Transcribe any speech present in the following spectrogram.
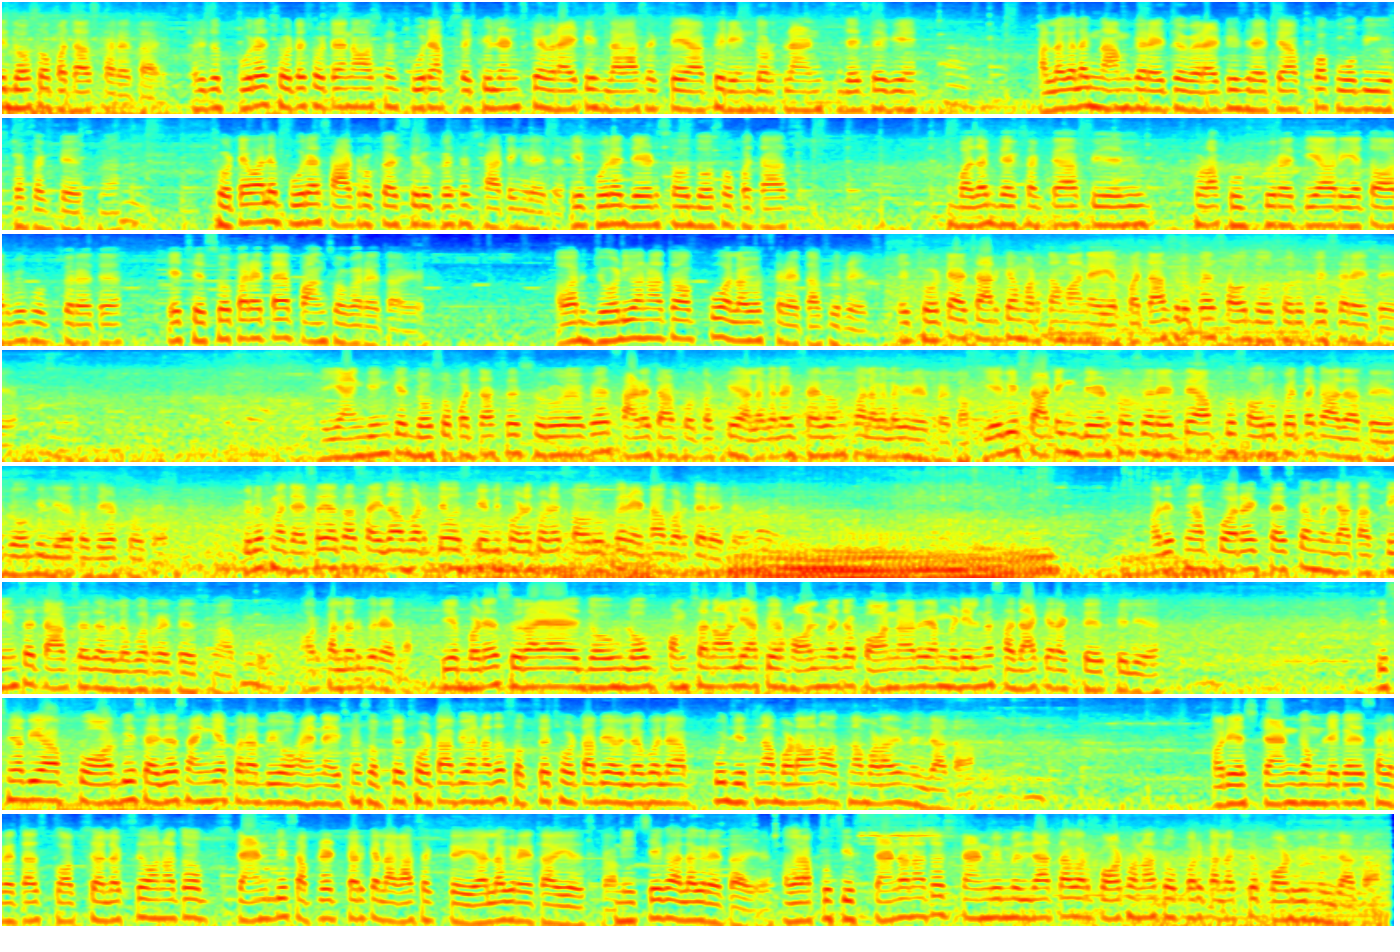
ये 250 का रहता है। फिर जो पूरे छोटे छोटे हैं ना उसमें पूरे आप सेक्यूलेंट्स के वैरायटीज़ लगा सकते हैं या फिर इंडोर प्लांट्स जैसे कि हाँ। अलग अलग नाम के रहते हैं वेराइटीज़ रहते हैं आपको आप वो भी यूज़ कर सकते हैं इसमें। छोटे वाले पूरे साठ रुपये अस्सी रुपये से स्टार्टिंग रहते हैं। ये पूरे डेढ़ सौ दो सौ पचास बदक देख सकते हैं आप ये भी थोड़ा खूबसूरत है और ये तो और भी खूबसूरत है। ये 600 का रहता है 500 का रहता है अगर जोड़ी होना तो आपको अलग से रहता फिर रेट। ये छोटे अचार के मर्तमान है ये, पचास रुपये सौ, दो सौ रुपये से रहते हैं ये। हैंगिंग के 250 से शुरू होकर साढ़े चार सौ तक के अलग अलग साइज़ों का अलग अलग रेट रहता ये भी स्टार्टिंग डेढ़ सौ से रहते हैं, आपको सौ रुपये तक आ जाते हैं जो भी लिए तो डेढ़ सौ के। फिर उसमें जैसा जैसा साइज़ा बढ़ते हैं, उसके भी थोड़े थोड़े सौ रुपये रेटा बढ़ते रहते हैं। और इसमें आपको हर एक साइज़ का मिल जाता। है तीन से चार साइज़ अवेलेबल रहते हैं इसमें आपको। और कलर भी रहता। ये बड़े सुराया है जो लोग फ़ंक्शन हॉल या फिर हॉल में जो कॉर्नर या मिडिल में सजा के रखते हैं इसके लिए। इसमें अभी आपको और भी साइजेस आएँगे, पर अभी वो है ना इसमें सबसे छोटा भी होना तो सबसे छोटा भी अवेलेबल है। आपको जितना बड़ा होना, उतना बड़ा भी मिल जाता। है और ये स्टैंड गमले का जैसा रहता है, इसको आपसे अलग से होना तो स्टैंड भी सेपरेट करके लगा सकते हैं। ये अलग रहता है ये इसका। नीचे का अलग रहता है ये। अगर आपको सिर्फ़ स्टैंड होना तो स्टैंड भी मिल जाता, अगर पॉट होना तो ऊपर का अलग से पॉट भी मिल जाता।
